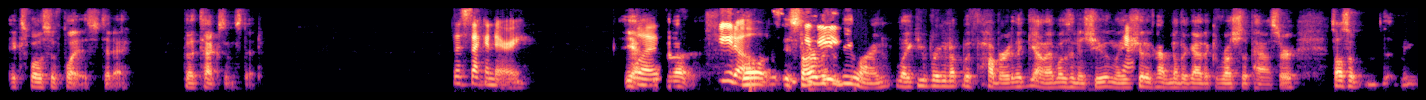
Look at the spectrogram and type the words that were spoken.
explosive plays today. The Texans did. The secondary yeah. Uh, Cheetos. Well, it started with the D line, like you bring it up with Hubbard. Like, yeah, that was an issue, and they yeah. should have had another guy that could rush the passer. It's also I mean,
